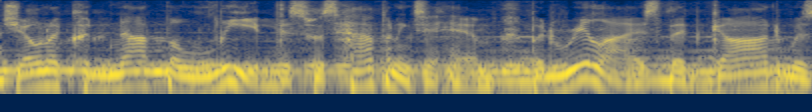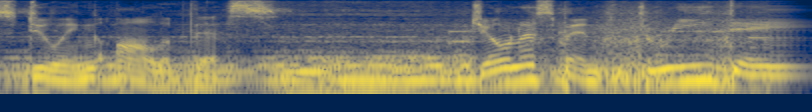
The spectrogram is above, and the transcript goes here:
Jonah could not believe this was happening to him, but realized that God was doing all of this. Jonah spent three days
